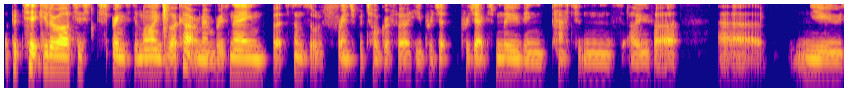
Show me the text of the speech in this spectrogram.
a particular artist springs to mind who I can't remember his name, but some sort of French photographer. He proje- projects moving patterns over uh, nude,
